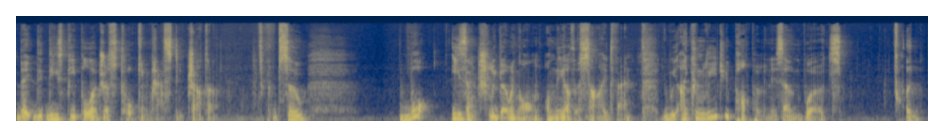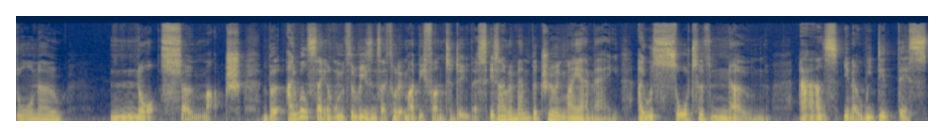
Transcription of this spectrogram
they, th- these people are just talking past each other. So, what is actually going on on the other side then. I can read you Popper in his own words. Adorno, not so much. But I will say, and one of the reasons I thought it might be fun to do this is I remember during my MA, I was sort of known as, you know, we did this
